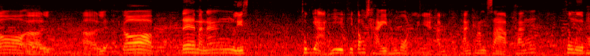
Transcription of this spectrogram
ก็เอ่อเอ่อก็ได้มานั่งลิสต์ทุกอย่างที่ที่ต้องใช้ทั้งหมดอะไรเงี้ยครับทั้งคำศัพท์ทั้ง เครื่องมือแพ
